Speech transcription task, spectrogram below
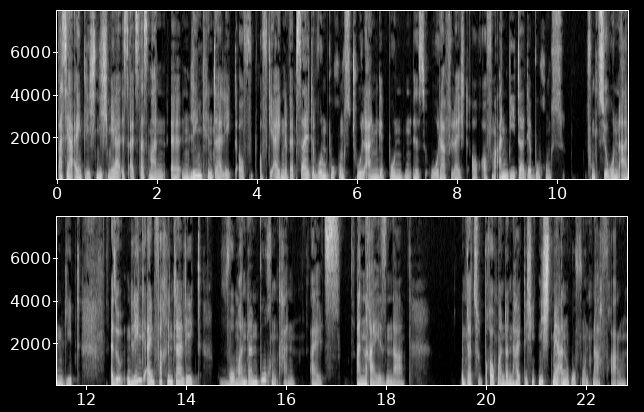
was ja eigentlich nicht mehr ist, als dass man äh, einen Link hinterlegt auf, auf die eigene Webseite, wo ein Buchungstool angebunden ist oder vielleicht auch auf einen Anbieter, der Buchungsfunktionen angibt. Also einen Link einfach hinterlegt, wo man dann buchen kann als Anreisender. Und dazu braucht man dann halt nicht, nicht mehr anrufen und nachfragen.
